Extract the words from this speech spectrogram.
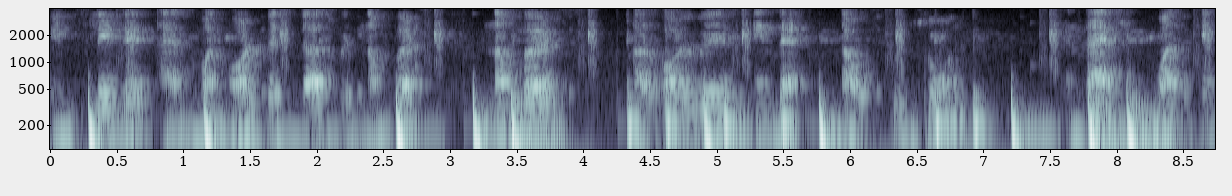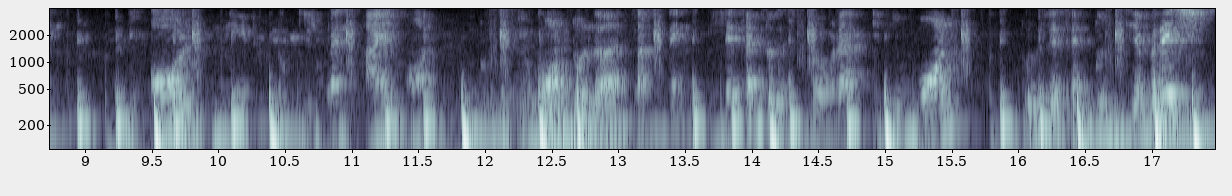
inflated, as one always does with numbers. Numbers are always in that doubtful zone, and that's one thing we all need to keep an eye on. If you want to learn something, listen to this program. If you want to listen to gibberish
